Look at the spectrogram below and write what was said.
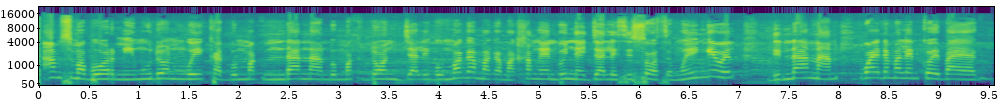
am suma boor nii mu doon woykat bu mag ndaanaan bu mag doon jali bu mag a mag a mag xam ngeen buñ ne jali si soose muy ngéwél di ndaanaan waaye dama leen koy bàyyi ak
